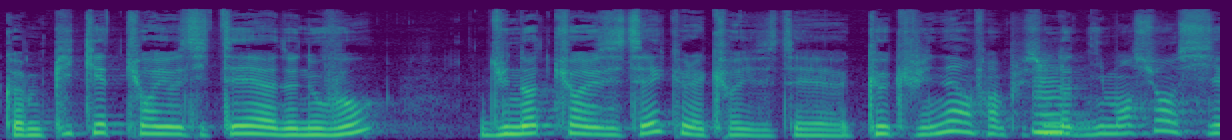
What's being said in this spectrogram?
comme piquée de curiosité de nouveau d'une autre curiosité que la curiosité que culinaire, enfin plus une mmh. autre dimension aussi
